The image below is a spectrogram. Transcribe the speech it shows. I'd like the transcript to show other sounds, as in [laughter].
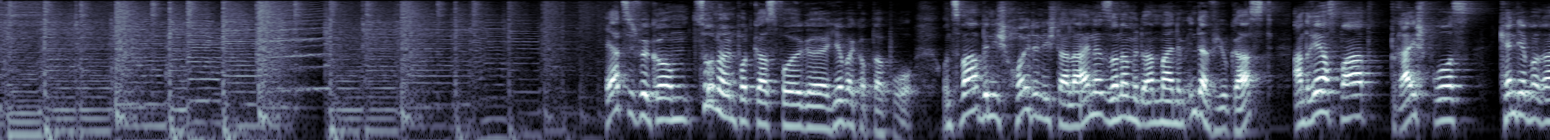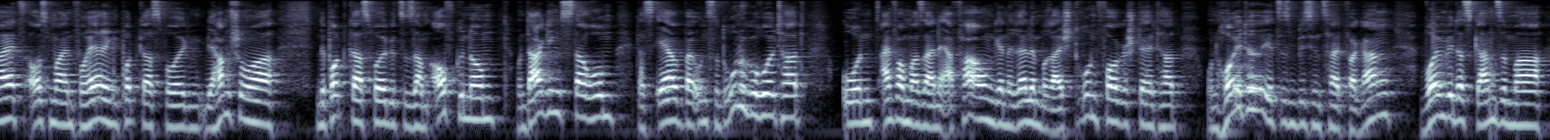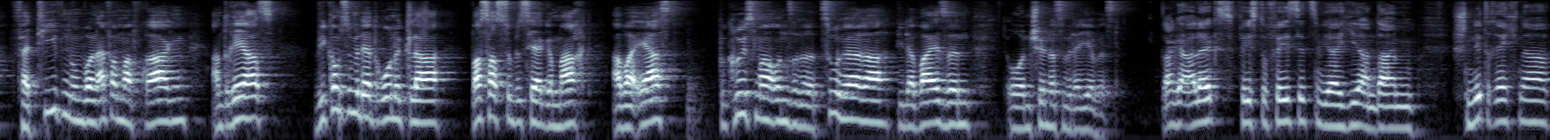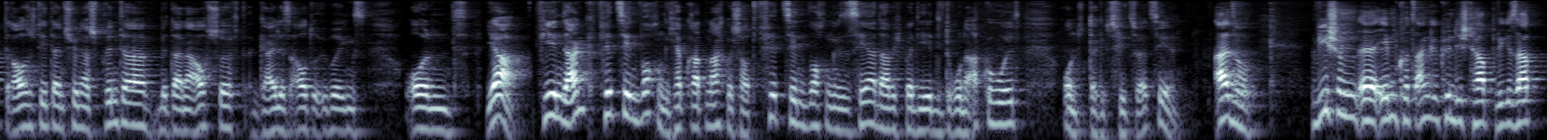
Herzlich willkommen zur neuen Podcast-Folge hier bei Copter Pro. Und zwar bin ich heute nicht alleine, sondern mit meinem Interviewgast. Andreas Barth, Dreispross, kennt ihr bereits aus meinen vorherigen Podcast-Folgen. Wir haben schon mal eine Podcast-Folge zusammen aufgenommen und da ging es darum, dass er bei uns eine Drohne geholt hat und einfach mal seine Erfahrungen generell im Bereich Drohnen vorgestellt hat. Und heute, jetzt ist ein bisschen Zeit vergangen, wollen wir das Ganze mal vertiefen und wollen einfach mal fragen, Andreas, wie kommst du mit der Drohne klar? Was hast du bisher gemacht? Aber erst begrüß mal unsere Zuhörer, die dabei sind und schön, dass du wieder hier bist. Danke, Alex. Face to face sitzen wir hier an deinem Schnittrechner. Draußen steht dein schöner Sprinter mit deiner Aufschrift. Geiles Auto übrigens. Und ja, vielen Dank. 14 Wochen. Ich habe gerade nachgeschaut. 14 Wochen ist es her. Da habe ich bei dir die Drohne abgeholt. Und da gibt es viel zu erzählen. Also, wie ich schon äh, eben kurz angekündigt habe, wie gesagt,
